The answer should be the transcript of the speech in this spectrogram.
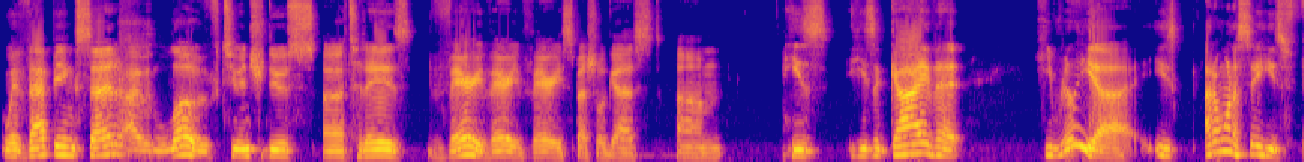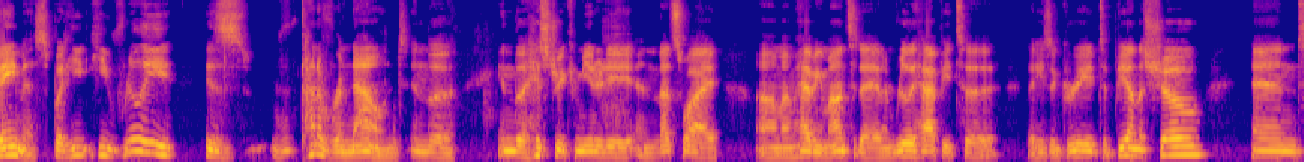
with that being said, I would love to introduce uh, today's very, very, very special guest. Um, he's he's a guy that he really uh, he's I don't want to say he's famous, but he he really is kind of renowned in the in the history community, and that's why um, I'm having him on today. And I'm really happy to that he's agreed to be on the show. And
